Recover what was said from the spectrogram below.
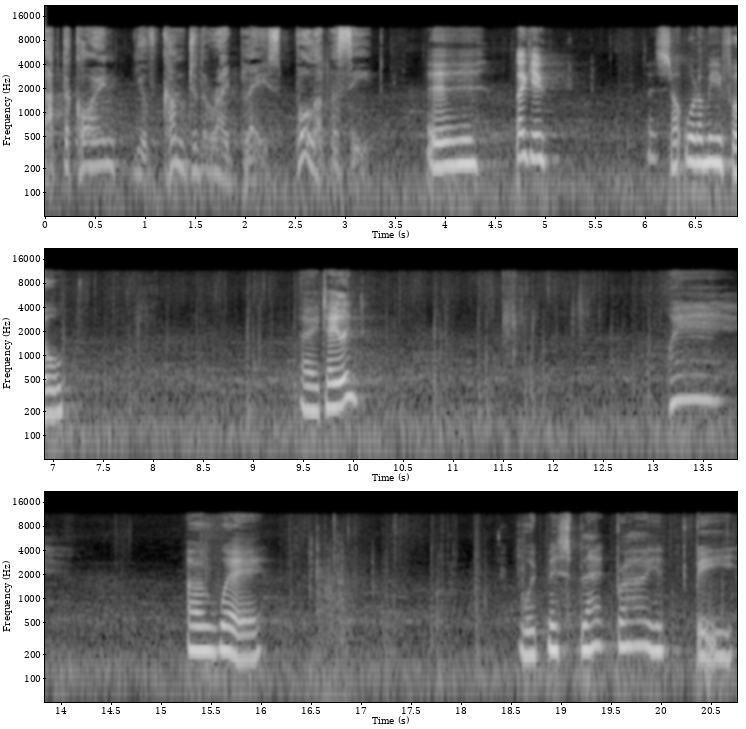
got the coin, you've come to the right place. Pull up a seat. Uh, thank you. That's not what I'm here for. Hey, Talon? Where? Oh, where? Would Miss Blackbriar be?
